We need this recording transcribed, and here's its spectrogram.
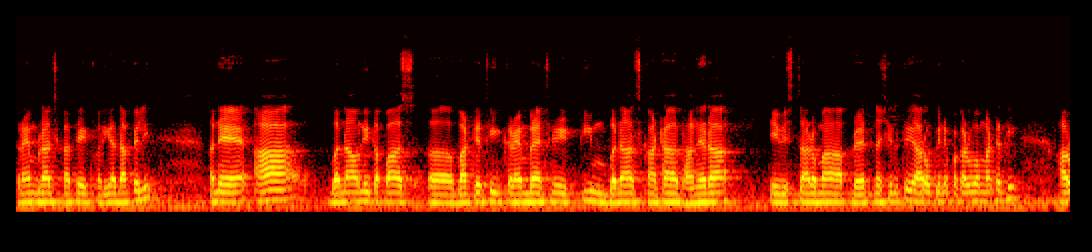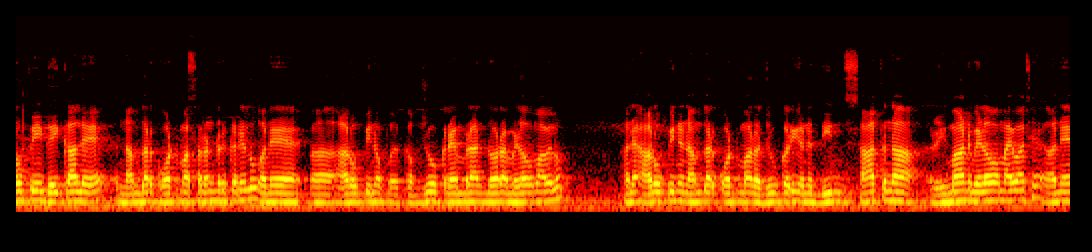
ક્રાઇમ બ્રાન્ચ ખાતે એક ફરિયાદ આપેલી. અને આ બનાવની તપાસ માટેથી ક્રાઇમ બ્રાન્ચની ટીમ બનાસકાંઠા, ધાનેરા એ વિસ્તારમાં પ્રયત્નશીલ હતી આરોપીને પકડવા માટેથી આરોપી ગઈકાલે નામદાર કોર્ટમાં સરેન્ડર કરેલું અને આરોપીનો કબજો ક્રાઇમ બ્રાન્ચ દ્વારા મેળવવામાં આવેલો અને આરોપીને નામદાર કોર્ટમાં રજૂ કરી અને દિન સાતના રિમાન્ડ મેળવવામાં આવ્યા છે અને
